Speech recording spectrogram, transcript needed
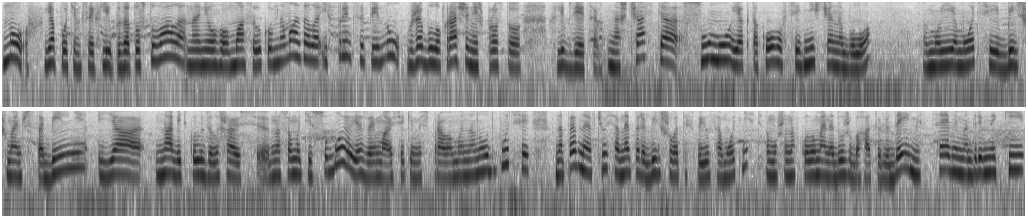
Ну, я потім цей хліб затостувала, на нього маселком намазала, і в принципі, ну вже було краще, ніж просто хліб з яйцем. На щастя, суму як такого в ці дні ще не було. Мої емоції більш-менш стабільні. Я навіть коли залишаюсь е, на самоті з собою, я займаюся якимись справами на ноутбуці. Напевно, я вчуся не перебільшувати свою самотність, тому що навколо мене дуже багато людей, місцеві мандрівники,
